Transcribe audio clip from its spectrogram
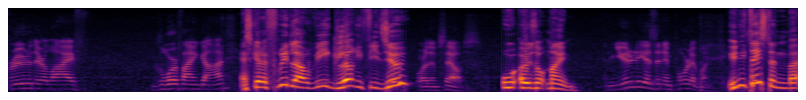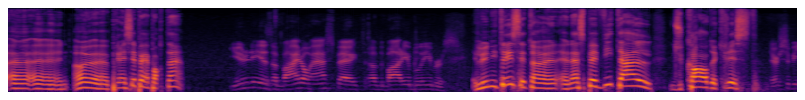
fruit of their life glorifying God? Est-ce que le fruit de leur vie glorifie Dieu? Or themselves? Ou eux autres mêmes? And unity is an important one. Unité, c'est une- un, un- principe important. L'unité, c'est un, un aspect vital du corps de Christ. There should be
